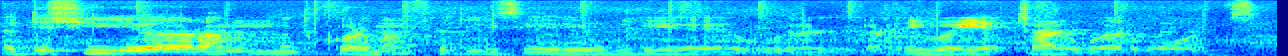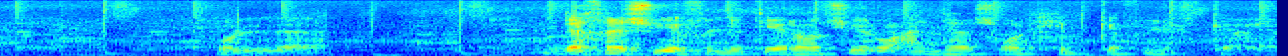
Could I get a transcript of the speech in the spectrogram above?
هذا الشيء راه مذكور ما في les séries واللي والروايات تاع ال werewolves وال داخلة شوية في ال littérature وعندها شغل حبكة في الحكاية.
